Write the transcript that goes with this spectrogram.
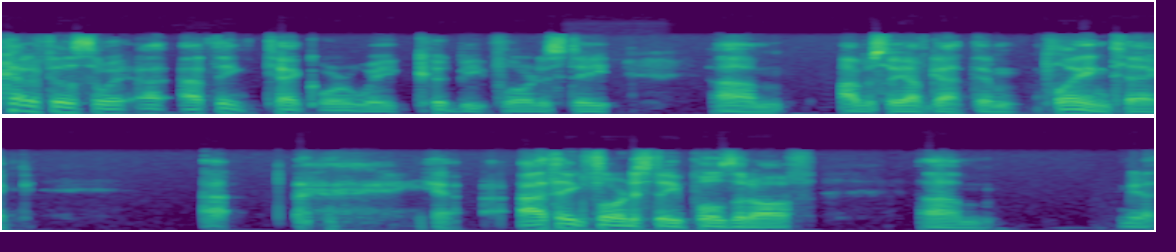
kind of feel so. I, I think Tech or Wake could beat Florida State. Um, obviously, I've got them playing Tech yeah, I think Florida State pulls it off. Um, I mean,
